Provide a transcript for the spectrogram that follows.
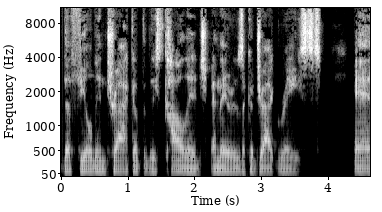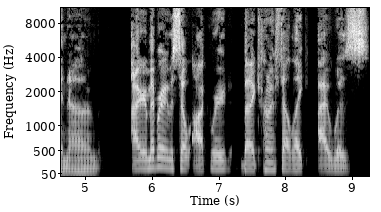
the field and track up at this college and there was like a drag race. And, um, I remember it was so awkward, but I kind of felt like I was,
